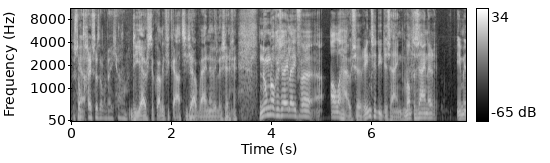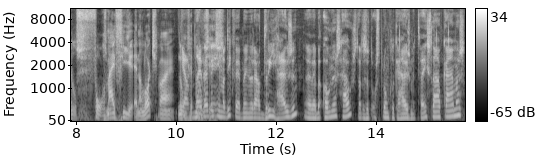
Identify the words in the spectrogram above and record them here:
dus dat Ja. geeft het wel een beetje aan. De juiste kwalificatie zou ik bijna willen zeggen. Noem nog eens heel even eh, alle huizen, Rinsen die er zijn. Want er zijn er inmiddels volgens mij vier en een lodge. Maar noem Ja, ze, nee, noem we hebben in Madiek we hebben inderdaad drie huizen. Eh, we hebben Owners House, dat is het oorspronkelijke huis met twee slaapkamers.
